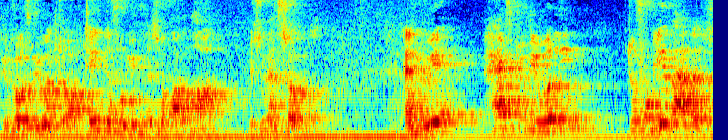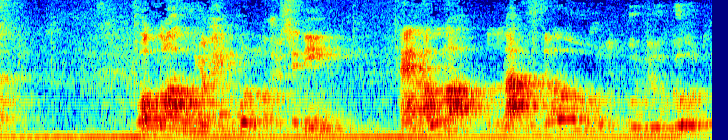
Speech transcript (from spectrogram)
because we want to obtain the forgiveness of Allah. Isn't that so? And we have to be willing to forgive others. وَاللَّهُ يُحِبُّ الْمُحْسِنِينَ And Allah loves those who do good.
